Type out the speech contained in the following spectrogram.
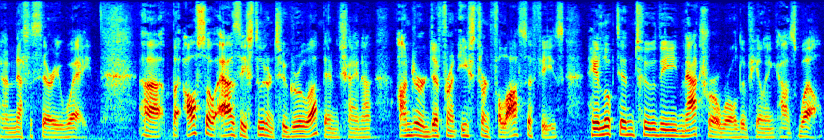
and necessary way. Uh, but also as a student who grew up in China under different Eastern philosophies, he looked into the natural world of healing as well.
